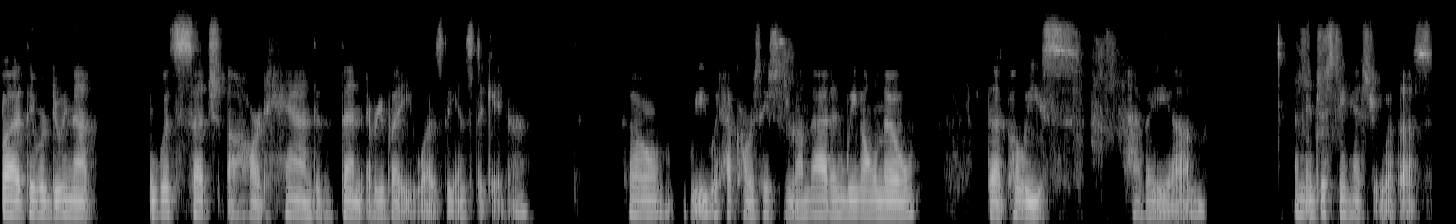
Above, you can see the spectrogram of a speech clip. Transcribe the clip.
but they were doing that with such a hard hand that then everybody was the instigator. So we would have conversations around that, and we all know that police have a um, an interesting history with us.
